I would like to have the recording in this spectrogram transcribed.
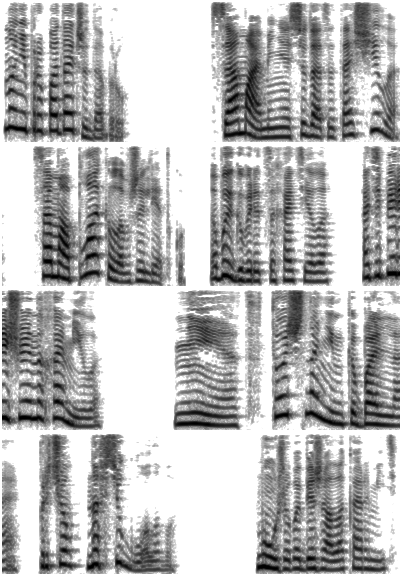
Но не пропадать же добру. Сама меня сюда затащила, сама плакала в жилетку, выговориться хотела, а теперь еще и нахамила. Нет, точно Нинка больная, причем на всю голову. Мужа побежала кормить.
